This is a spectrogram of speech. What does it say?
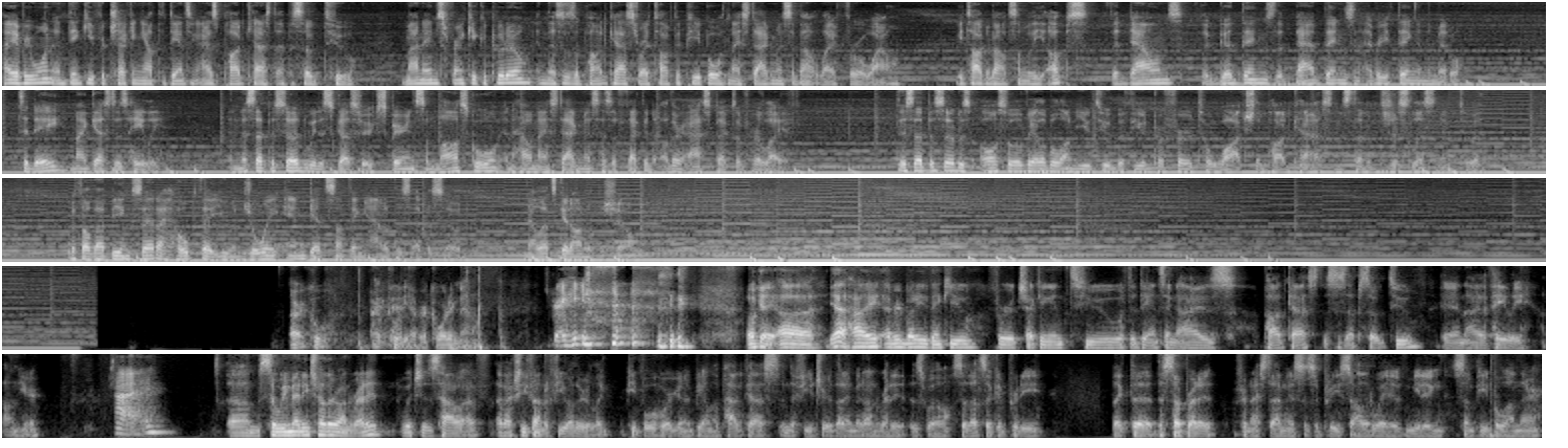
Hi, everyone, and thank you for checking out the Dancing Eyes Podcast, Episode 2. My name's Frankie Caputo, and this is a podcast where I talk to people with nystagmus about life for a while. We talk about some of the ups, the downs, the good things, the bad things, and everything in the middle. Today, my guest is Haley. In this episode, we discuss her experience in law school and how nystagmus has affected other aspects of her life. This episode is also available on YouTube if you'd prefer to watch the podcast instead of just listening to it. With all that being said, I hope that you enjoy and get something out of this episode. Now let's get on with the show. All right, cool. All right, cool. Yeah, recording now. Great. okay. Uh, yeah. Hi, everybody. Thank you for checking into the Dancing Eyes podcast. This is episode two, and I have Haley on here. Hi. Um, so we met each other on Reddit, which is how I've I've actually found a few other like people who are going to be on the podcast in the future that I met on Reddit as well. So that's like a pretty like the the subreddit for nystagmus is a pretty solid way of meeting some people on there.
